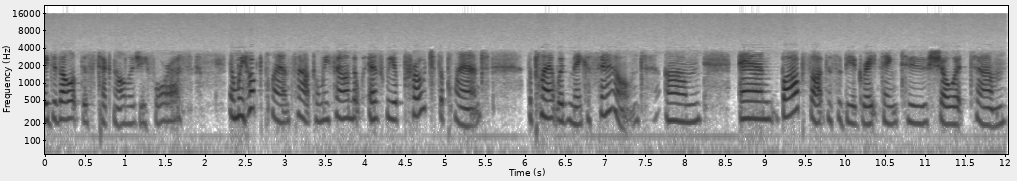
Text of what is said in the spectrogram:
they developed this technology for us. And we hooked plants up, and we found that as we approached the plant, the plant would make a sound. Um, and Bob thought this would be a great thing to show it um,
